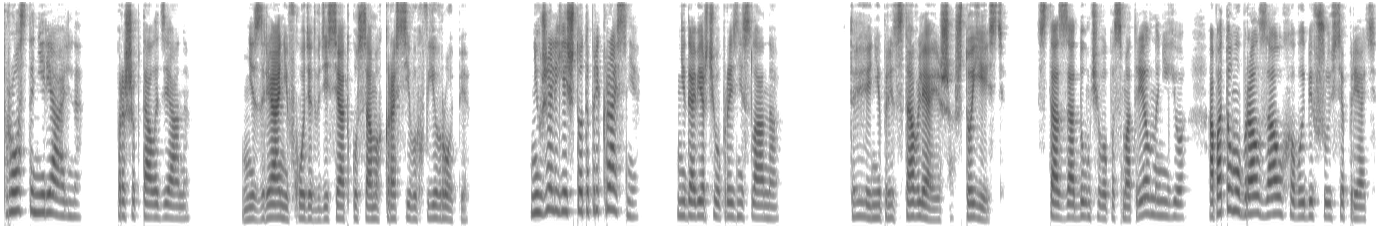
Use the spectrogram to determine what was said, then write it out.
«Просто нереально», — прошептала Диана. «Не зря они входят в десятку самых красивых в Европе». «Неужели есть что-то прекраснее?» – недоверчиво произнесла она. «Ты не представляешь, что есть». Стас задумчиво посмотрел на нее, а потом убрал за ухо выбившуюся прядь.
